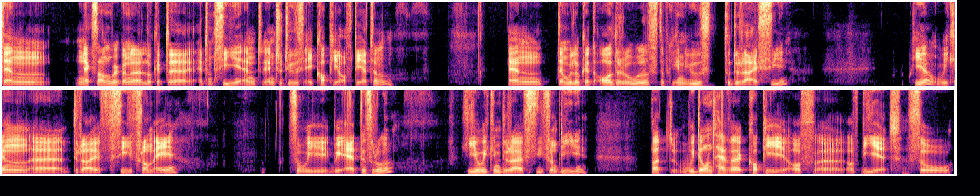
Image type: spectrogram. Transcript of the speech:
Then next on, we're going to look at the atom C and introduce a copy of the atom. And then we look at all the rules that we can use to derive C. Here we can uh, derive C from A. So we, we add this rule. Here we can derive C from D, but we don't have a copy of, uh, of D yet. So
